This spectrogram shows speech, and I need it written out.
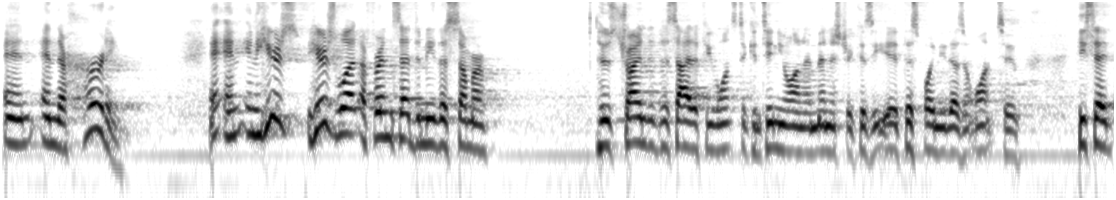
and, and they're hurting. And, and, and here's, here's what a friend said to me this summer who's trying to decide if he wants to continue on in ministry because at this point he doesn't want to. He said,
